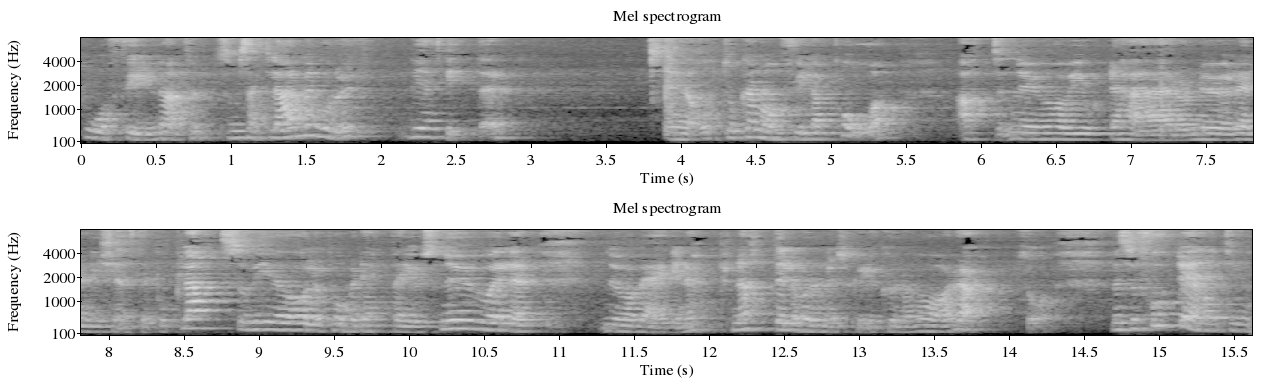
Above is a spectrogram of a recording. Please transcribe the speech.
påfyllnad. För som sagt larmen går ut via Twitter. Eh, och då kan någon fylla på att nu har vi gjort det här och nu är räddningstjänsten på plats och vi håller på med detta just nu eller nu har vägen öppnat eller vad det nu skulle kunna vara. Så. Men så fort det är någonting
